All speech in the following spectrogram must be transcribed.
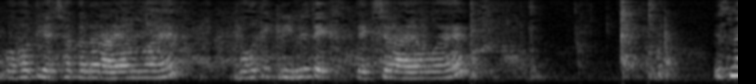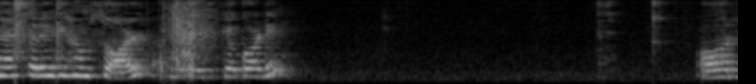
बहुत ही अच्छा कलर आया हुआ है। बहुत ही क्रीमी टेक्सचर आया हुआ है। इसमें ऐड करेंगे हम सॉल्ट अपने टेस्ट के अकॉर्डिंग और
